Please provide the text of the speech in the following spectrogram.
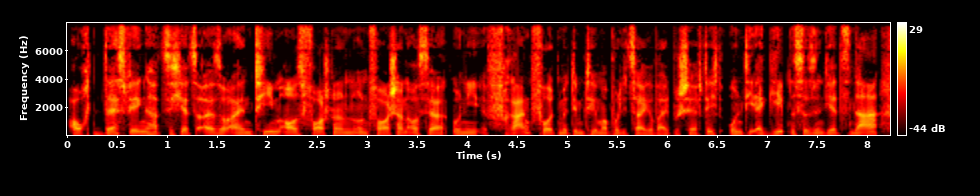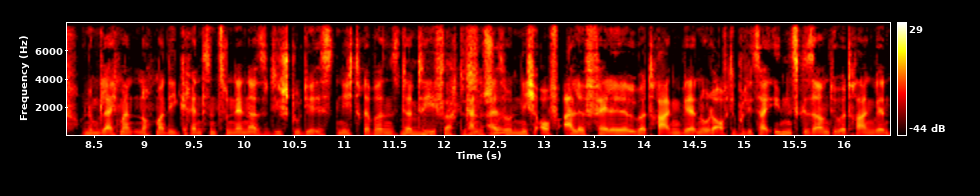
Auch deswegen hat sich jetzt also ein Team aus Forscherinnen und Forschern aus der Uni Frankfurt mit dem Thema Polizeigewalt beschäftigt und die Ergebnisse sind jetzt da. Und um gleich mal nochmal die Grenzen zu nennen, also die Studie ist nicht repräsentativ, hm, kann also nicht auf alle Fälle übertragen werden oder auf die Polizei insgesamt übertragen werden,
